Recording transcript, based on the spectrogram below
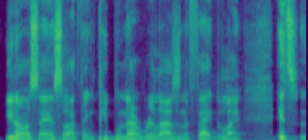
You know what I'm saying? So I think people not realizing the fact that like it's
